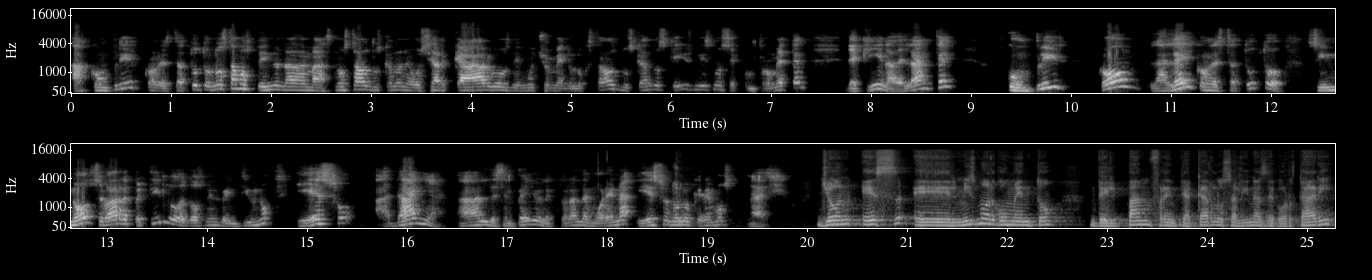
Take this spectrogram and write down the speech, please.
a cumplir con el estatuto. No estamos pidiendo nada más, no estamos buscando negociar cargos, ni mucho menos. Lo que estamos buscando es que ellos mismos se comprometen de aquí en adelante cumplir con la ley, con el estatuto. Si no, se va a repetir lo de 2021 y eso daña al desempeño electoral de Morena y eso no lo queremos nadie. John, es eh, el mismo argumento del PAN frente a Carlos Salinas de Gortari,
